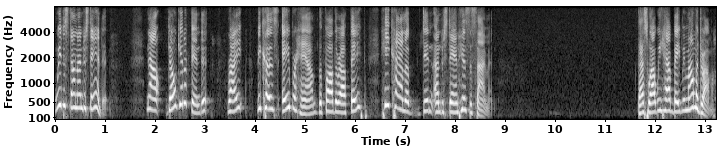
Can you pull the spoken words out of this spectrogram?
We just don't understand it. Now, don't get offended, right? Because Abraham, the father of faith, he kind of didn't understand his assignment. That's why we have baby mama drama.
